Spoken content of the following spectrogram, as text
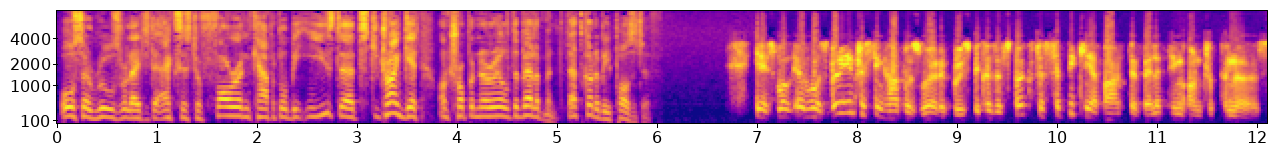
Also, rules related to access to foreign capital be eased uh, to try and get entrepreneurial development. That's got to be positive. Yes, well, it was very interesting how it was worded, Bruce, because it spoke specifically about developing entrepreneurs.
